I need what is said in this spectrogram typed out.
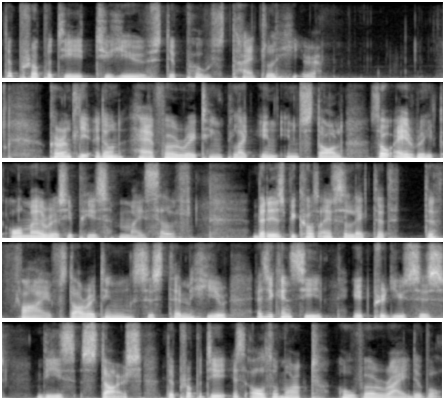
the property to use the post title here. Currently I don't have a rating plugin installed, so I rate all my recipes myself. That is because I've selected the five star rating system here. As you can see, it produces these stars. The property is also marked overridable.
